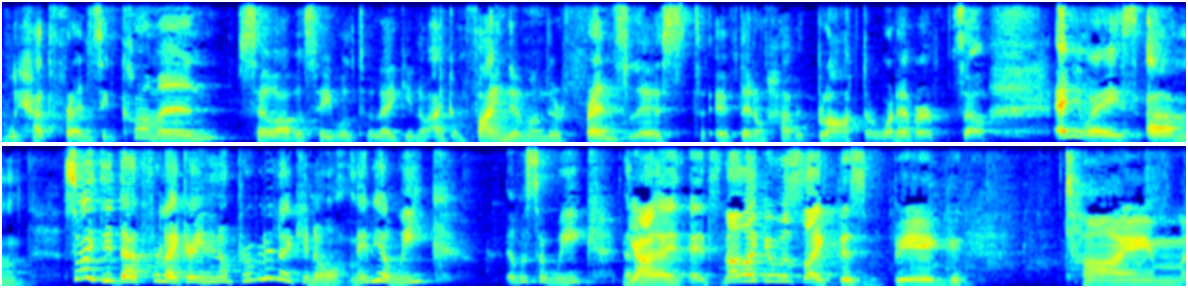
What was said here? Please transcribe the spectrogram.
we had friends in common, so I was able to like you know I can find them on their friends list if they don't have it blocked or whatever. So, anyways, um, so I did that for like you know probably like you know maybe a week. It was a week. and yeah, then- it, it's not like it was like this big time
